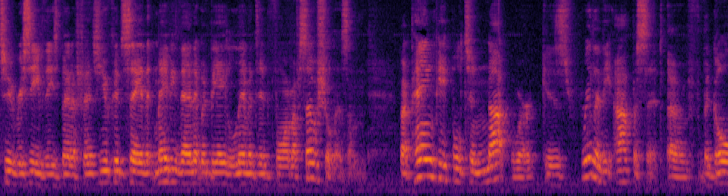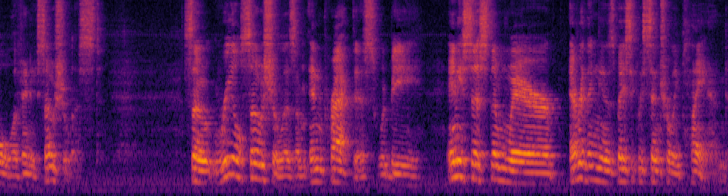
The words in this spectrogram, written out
to receive these benefits, you could say that maybe then it would be a limited form of socialism. But paying people to not work is really the opposite of the goal of any socialist. So, real socialism in practice would be any system where everything is basically centrally planned.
